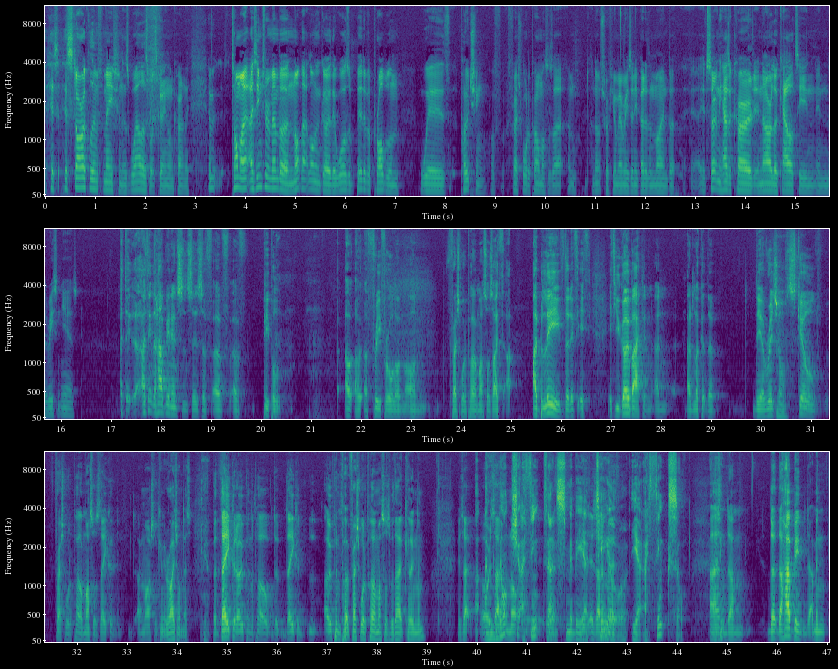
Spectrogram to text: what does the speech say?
His, historical information as well as what's going on currently. Um, Tom, I, I, seem to remember not that long ago there was a bit of a problem with poaching of freshwater pearl mussels. I, I'm, I'm not sure if your memory is any better than mine, but it certainly has occurred in our locality in, in the recent years. I think, I think there have been instances of, of, of people a, free for all on, on freshwater pearl mussels. I, th- I believe that if, if, if you go back and, and, and look at the, the original skilled freshwater pearl mussels, they could. And Marshall can be right on this, yeah. but they could open the pearl. They could open freshwater pearl mussels without killing them. Is that or I'm is that not, not sure. I think that's maybe a is. A yeah, I think so. And think, um, there, there, have been. I mean,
